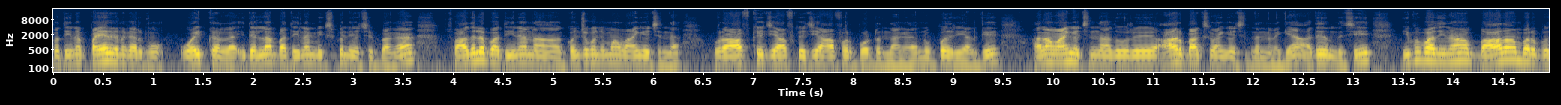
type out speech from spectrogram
பார்த்தீங்கன்னா பயிர் கணக்காக இருக்கும் ஒயிட் கலரில் இதெல்லாம் பார்த்தீங்கன்னா மிக்ஸ் பண்ணி வச்சுருப்பாங்க. ஸோ அதில் பார்த்தீங்கன்னா நான் கொஞ்சம் கொஞ்சமாக வாங்கி வச்சுருந்தேன். ஒரு half KG half KG offer போட்டிருந்தாங்க முப்பது ரியாலுக்கு. அதெல்லாம் வாங்கி வச்சுருந்தேன். அது ஒரு ஆறு பாக்ஸ் வாங்கி வச்சுருந்தேன்னு நினைக்கிறேன். அது இருந்துச்சு. இப்போ பார்த்தீங்கன்னா பாதாம் பருப்பு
